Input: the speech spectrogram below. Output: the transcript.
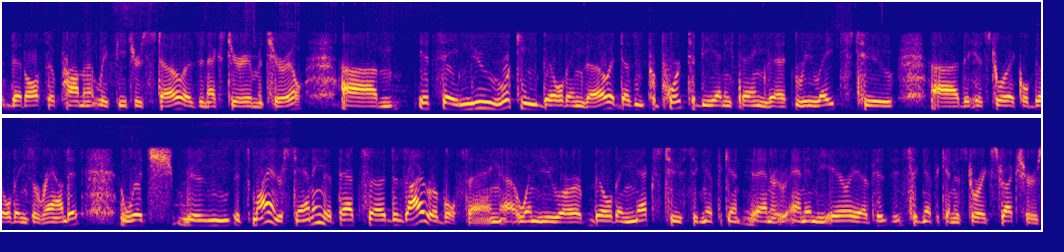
that also prominently features Sto as an exterior material. Um, it's a new looking building, though. It doesn't purport to be anything that relates to uh, the historical buildings around it, which um, it's my understanding that that's a desirable thing uh, when you are building next to significant and, and in the area of significant historic structures,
